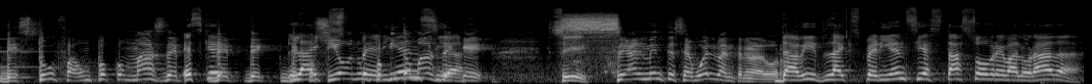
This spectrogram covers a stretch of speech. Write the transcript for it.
de estufa, un poco más de, Es que de, de- de la cocción, un poquito más de que Sí. realmente se vuelva entrenador. David, la experiencia está sobrevalorada,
